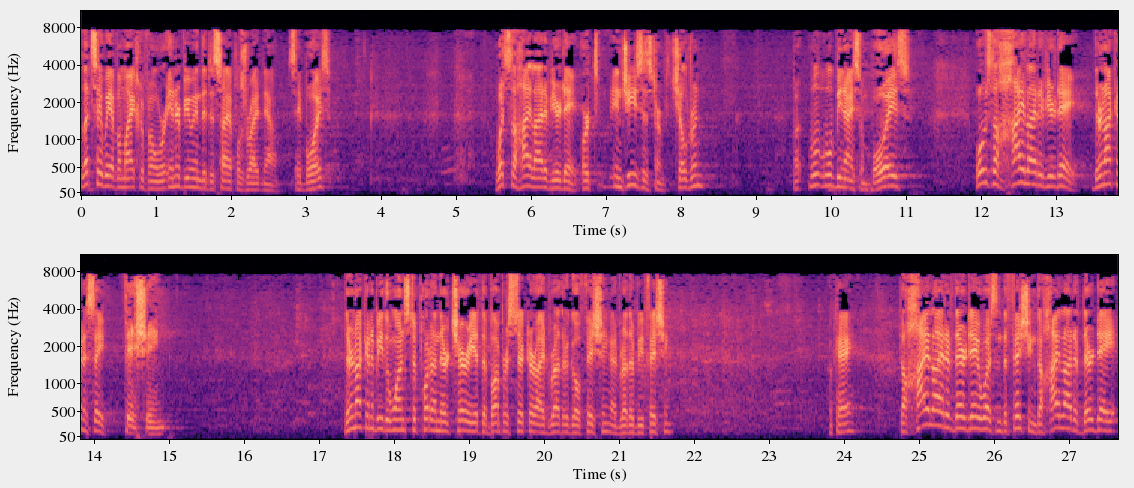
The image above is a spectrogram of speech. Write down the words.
let's say we have a microphone. We're interviewing the disciples right now. Say, boys, what's the highlight of your day? Or in Jesus' terms, children? But we'll, we'll be nice and boys. What was the highlight of your day? They're not going to say fishing. They're not going to be the ones to put on their chariot the bumper sticker, I'd rather go fishing, I'd rather be fishing. Okay? The highlight of their day wasn't the fishing. The highlight of their day,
